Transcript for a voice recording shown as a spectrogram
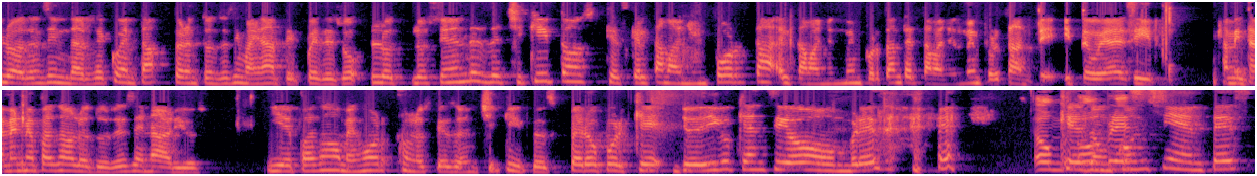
lo hacen sin darse cuenta, pero entonces imagínate, pues eso lo, los tienen desde chiquitos, que es que el tamaño importa, el tamaño es muy importante, el tamaño es muy importante. Y te voy a decir, a mí también me ha pasado los dos escenarios y he pasado mejor con los que son chiquitos, pero porque yo digo que han sido hombres que son conscientes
